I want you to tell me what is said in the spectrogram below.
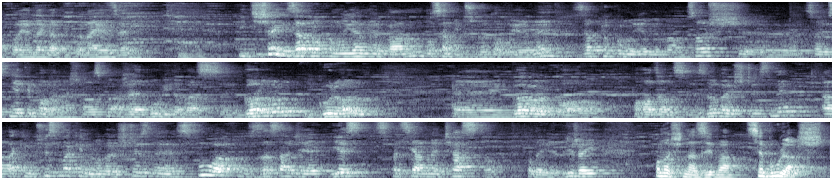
napoje lega tylko na jedzeniu. I dzisiaj zaproponujemy Wam, bo sami przygotowujemy, zaproponujemy Wam coś, e, co jest nietypowe na Śląsku, a że mówi do Was Gorol i Górol. E, Gorol, bo pochodzący z Lubelszczyzny, a takim przysmakiem Lubelszczyzny z Puław w zasadzie jest specjalne ciasto, podejdę bliżej, ono się nazywa cebularz.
